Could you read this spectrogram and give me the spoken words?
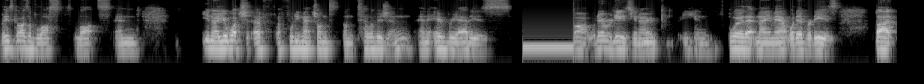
these guys have lost lots, and you know you watch a, a footy match on on television, and every ad is oh, whatever it is. You know you can blur that name out, whatever it is, but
